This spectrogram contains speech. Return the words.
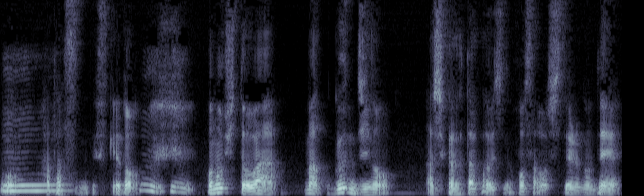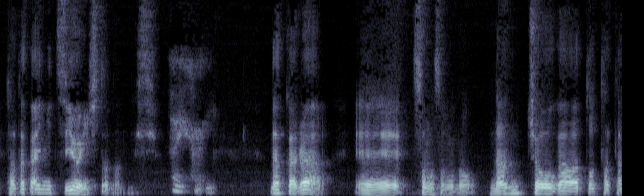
を果たすんですけど、うんうん。この人は、まあ、軍事の足利尊氏の補佐をしているので、戦いに強い人なんですよ。はいはい。だから、えーそもそもの南朝側と戦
